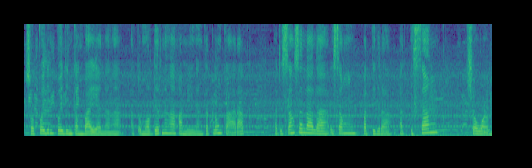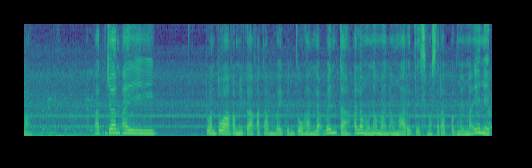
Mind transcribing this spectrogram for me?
So pwedeng pwedeng tambayan na nga at umorder na nga kami ng tatlong karak at isang salala, isang patira at isang shawarma. At dyan ay tuwan-tuwa kami kakatambay, kwentuhan, lakwenta. Alam mo naman, ang marites masarap pag may mainit.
